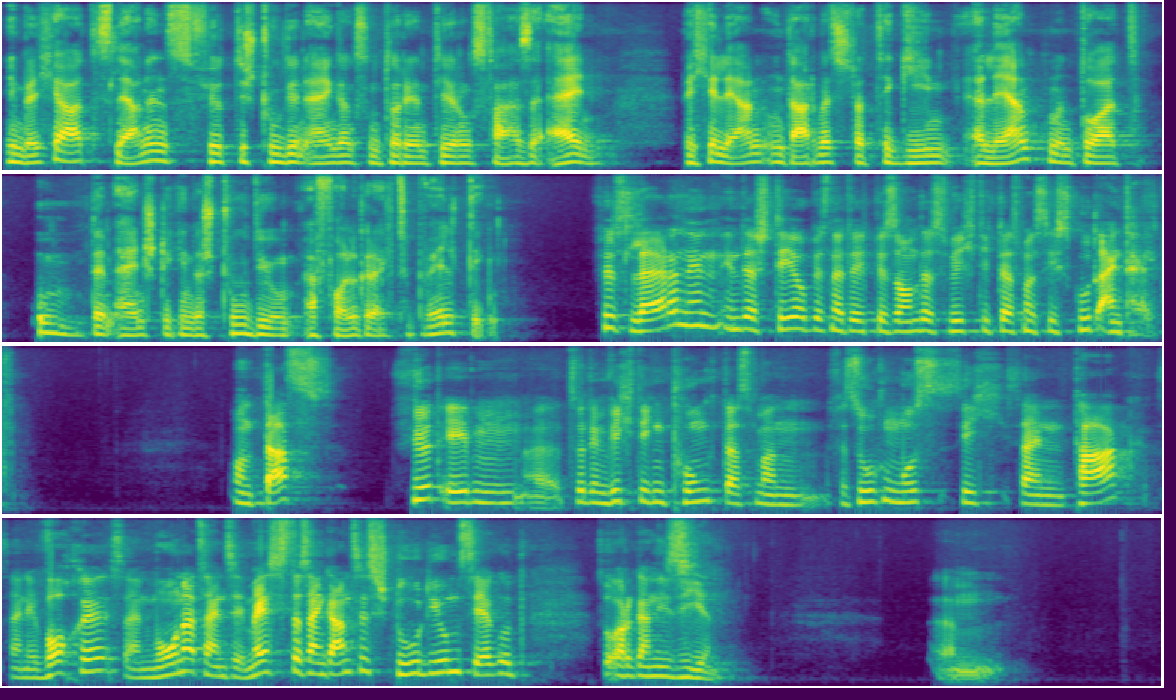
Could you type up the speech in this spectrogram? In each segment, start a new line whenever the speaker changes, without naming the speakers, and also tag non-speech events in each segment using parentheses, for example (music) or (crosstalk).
In welche Art des Lernens führt die Studieneingangs- und Orientierungsphase ein? Welche Lern- und Arbeitsstrategien erlernt man dort, um den Einstieg in das Studium erfolgreich zu bewältigen?
Fürs Lernen in der STEOP ist natürlich besonders wichtig, dass man sich gut einteilt. Und das führt eben äh, zu dem wichtigen Punkt, dass man versuchen muss, sich seinen Tag, seine Woche, seinen Monat, sein Semester, sein ganzes Studium sehr gut zu organisieren. Ähm,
